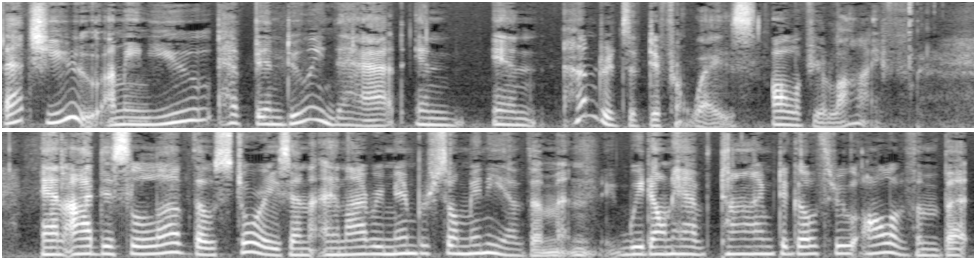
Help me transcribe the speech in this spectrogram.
that's you. I mean, you have been doing that in in hundreds of different ways all of your life. And I just love those stories, and, and I remember so many of them. And we don't have time to go through all of them, but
